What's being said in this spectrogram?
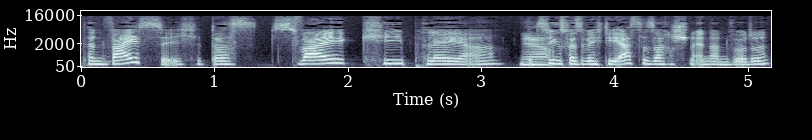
dann weiß ich, dass zwei Key Player, Ja. beziehungsweise wenn ich die erste Sache schon ändern würde,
